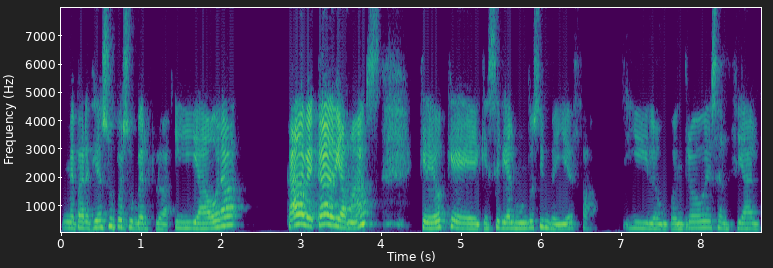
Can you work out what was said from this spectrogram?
me parecía súper superflua. Y ahora, cada vez, cada día más, creo que, que, sería el mundo sin belleza. y lo encuentro esencial.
